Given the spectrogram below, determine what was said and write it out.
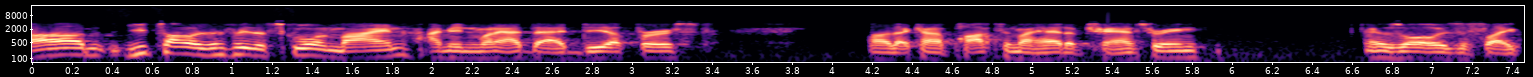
Um, Utah was definitely the school in mind. I mean, when I had the idea first, uh, that kind of popped in my head of transferring. It was always just like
